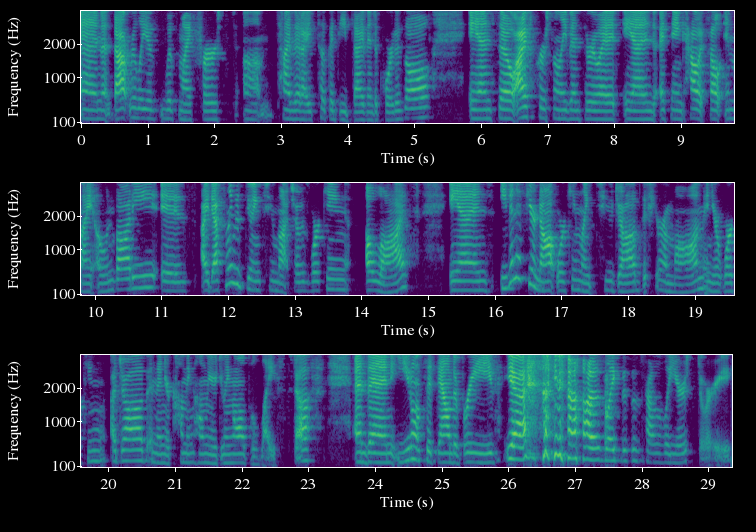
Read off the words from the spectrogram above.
and that really is was my first um, time that I took a deep dive into cortisol. And so I've personally been through it. And I think how it felt in my own body is I definitely was doing too much. I was working a lot and even if you're not working like two jobs, if you're a mom and you're working a job and then you're coming home and you're doing all the life stuff and then you don't sit down to breathe. Yeah, I know. I was like, this is probably your story.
